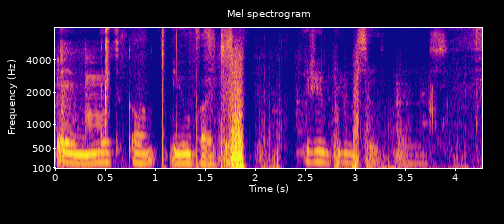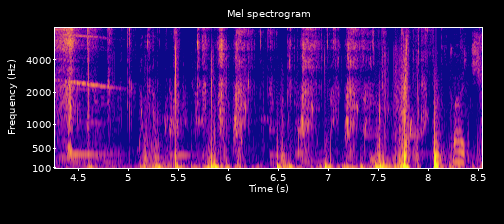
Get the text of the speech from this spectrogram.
Tamam ne tıkan yok artık. Köşe bitirmeseydik. Kaç.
